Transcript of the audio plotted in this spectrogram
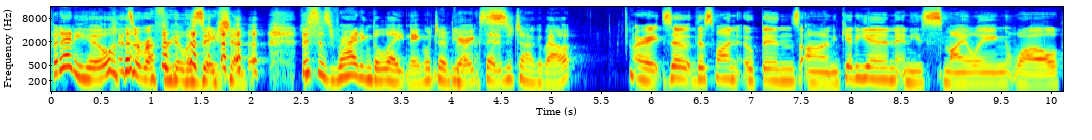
but anywho, It's a rough realization. this is Riding the Lightning, which I'm very Yes. excited to talk about. All right, so this one opens on Gideon, and he's smiling while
